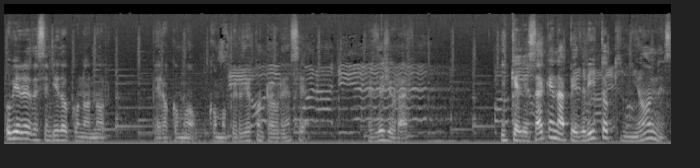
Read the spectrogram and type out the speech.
hubiera descendido con honor. Pero como, como perdió contra Orense, es de llorar. Y que le saquen a Pedrito Quiñones,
